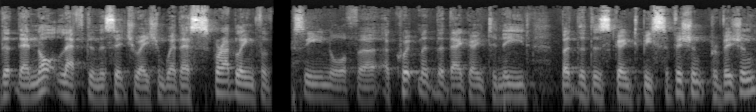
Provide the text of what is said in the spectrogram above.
that they're not left in a situation where they're scrabbling for vaccine or for equipment that they're going to need, but that there's going to be sufficient provision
